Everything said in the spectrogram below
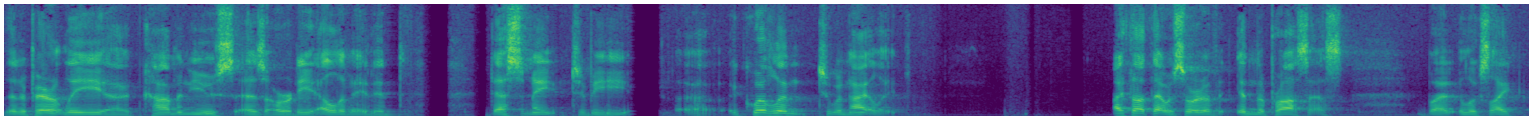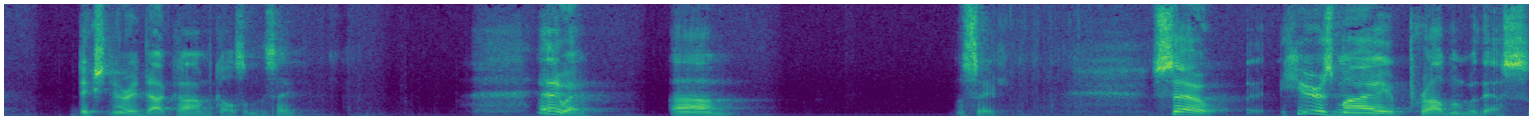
that apparently uh, common use has already elevated decimate to be uh, equivalent to annihilate. I thought that was sort of in the process, but it looks like Dictionary.com calls them the same. Anyway, um, let's see. So here's my problem with this.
